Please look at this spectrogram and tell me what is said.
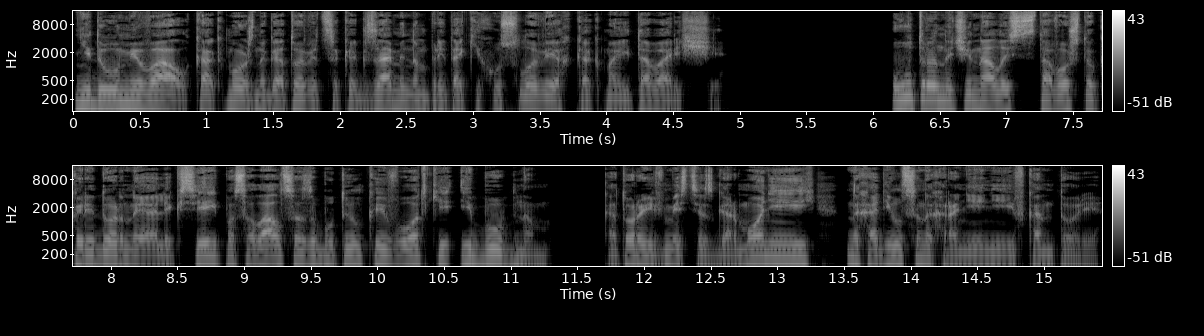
недоумевал, как можно готовиться к экзаменам при таких условиях, как мои товарищи. Утро начиналось с того, что коридорный Алексей посылался за бутылкой водки и бубном, который вместе с гармонией находился на хранении в конторе.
